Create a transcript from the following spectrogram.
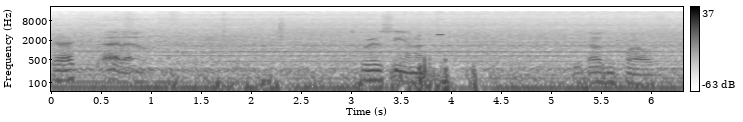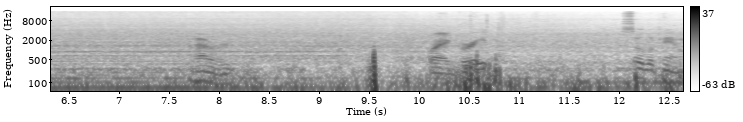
Check that out. Toyota Sienna. 2012 powered by a great solar panel.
